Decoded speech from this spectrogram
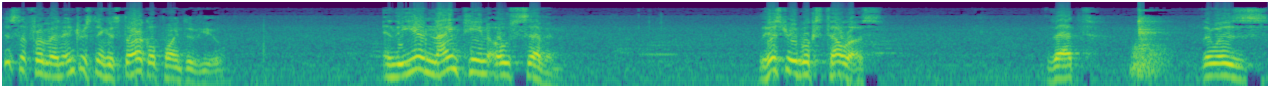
Is from an interesting historical point of view. In the year 1907, the history books tell us that there was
